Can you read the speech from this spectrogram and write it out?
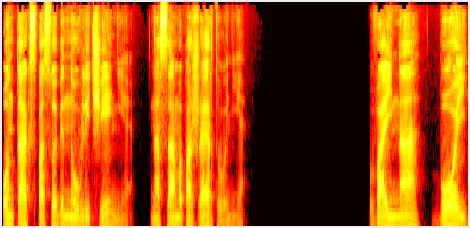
он так способен на увлечение, на самопожертвование. Война, бой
